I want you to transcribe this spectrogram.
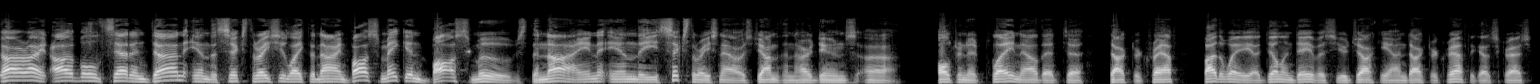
All right, audible said and done. In the sixth race, you like the nine. Boss making boss moves. The nine in the sixth race now is Jonathan Hardoon's uh, alternate play. Now that uh, Dr. Kraft, by the way, uh, Dylan Davis, your jockey on Dr. Kraft, that got scratched,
